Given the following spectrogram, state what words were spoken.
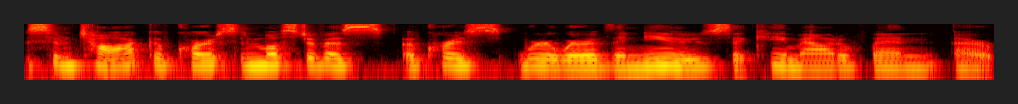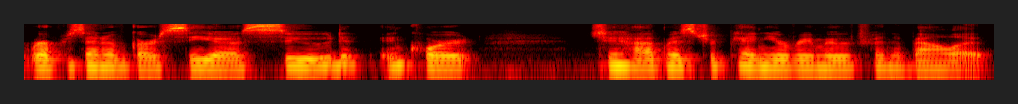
some talk, of course, and most of us, of course, were aware of the news that came out of when uh, Representative Garcia sued in court to have Mr. Pena removed from the ballot.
